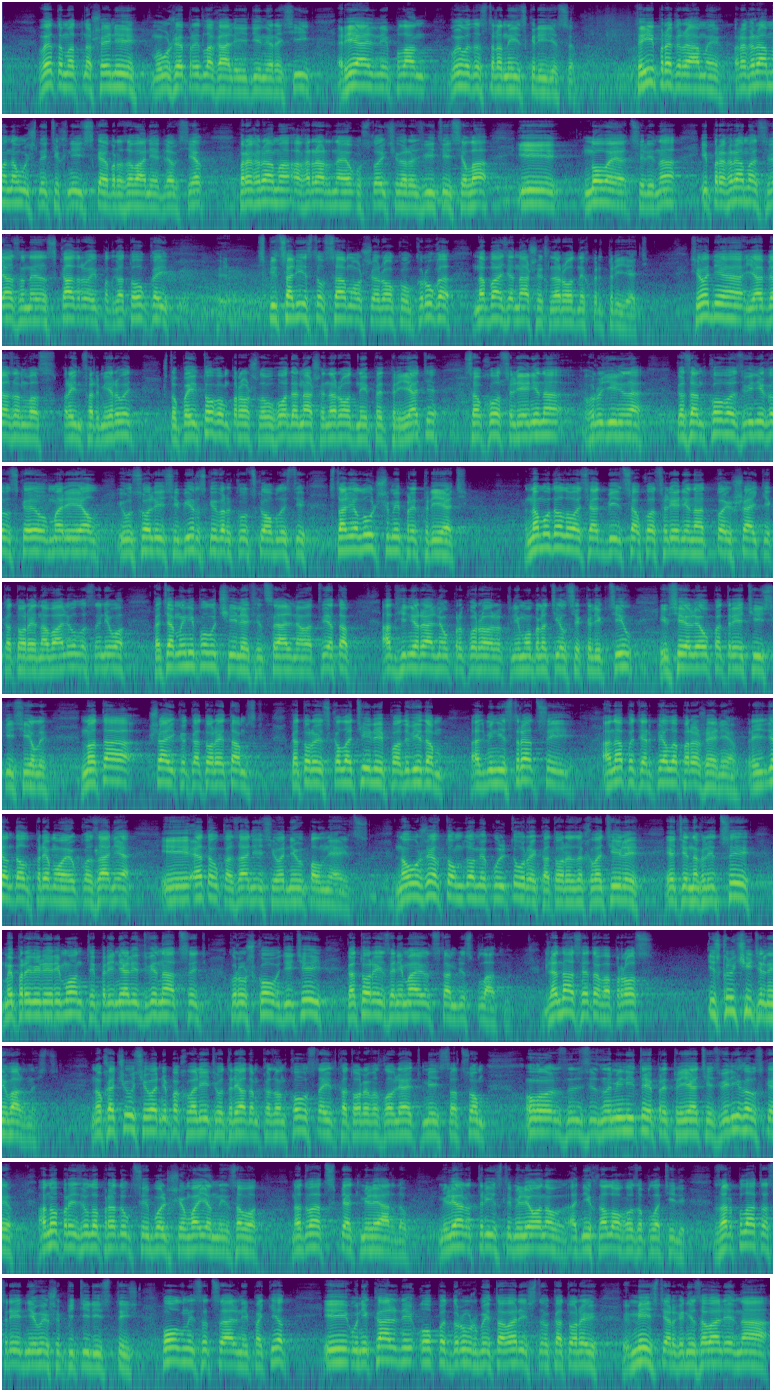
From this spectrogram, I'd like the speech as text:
В этом отношении мы уже предлагали Единой России реальный план вывода страны из кризиса. Три программы. Программа научно-техническое образование для всех – программа «Аграрное устойчивое развитие села» и «Новая целина» и программа, связанная с кадровой подготовкой специалистов самого широкого круга на базе наших народных предприятий. Сегодня я обязан вас проинформировать, что по итогам прошлого года наши народные предприятия, совхоз Ленина, Грудинина, Казанкова, Звениговская, Мариэл и Усолье Сибирской в Иркутской области стали лучшими предприятиями. Нам удалось отбить совхоз Ленина от той шайки, которая наваливалась на него, хотя мы не получили официального ответа от генерального прокурора, к нему обратился коллектив и все левопатриотические силы. Но та шайка, которая там, которую сколотили под видом администрации, она потерпела поражение. Президент дал прямое указание, и это указание сегодня выполняется. Но уже в том Доме культуры, который захватили эти наглецы, мы провели ремонт и приняли 12 кружков детей, которые занимаются там бесплатно. Для нас это вопрос исключительной важности. Но хочу сегодня похвалить, вот рядом Казанков стоит, который возглавляет вместе с отцом знаменитое предприятие Звериговское. Оно произвело продукции больше, чем военный завод, на 25 миллиардов. Миллиард триста миллионов одних налогов заплатили. Зарплата средняя выше 50 тысяч. Полный социальный пакет и уникальный опыт дружбы и товарищества, который вместе организовали на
